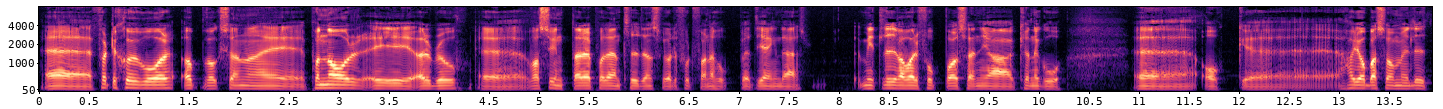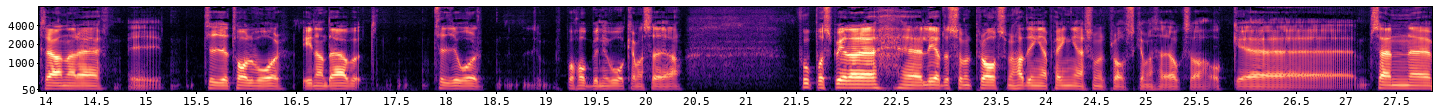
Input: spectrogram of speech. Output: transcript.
Eh, 47 år, uppvuxen eh, på norr i Örebro. Eh, var syntare på den tiden så vi håller fortfarande ihop ett gäng där. Mitt liv har varit fotboll sedan jag kunde gå. Eh, och eh, har jobbat som elittränare i 10-12 år. Innan det 10 år på hobbynivå kan man säga. Fotbollsspelare, eh, levde som ett proffs men hade inga pengar som ett proffs kan man säga också. Och eh, sen eh,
